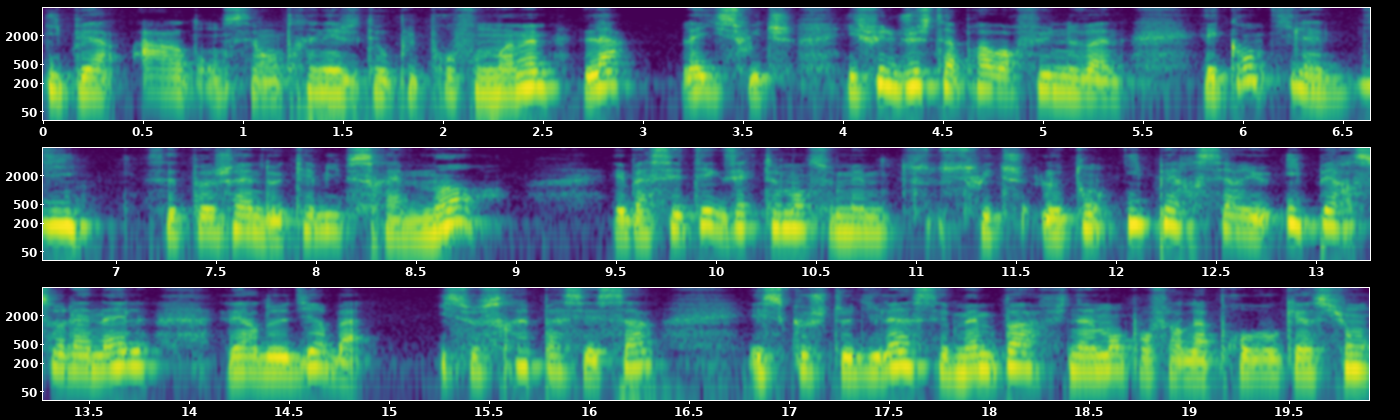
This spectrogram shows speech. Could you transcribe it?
hyper hard, on s'est entraîné, j'étais au plus profond de moi-même. Là, là, il switch. Il switch juste après avoir fait une vanne. Et quand il a dit cette punchline de Khabib serait mort, eh ben c'était exactement ce même switch, le ton hyper sérieux, hyper solennel, l'air de dire bah il se serait passé ça, et ce que je te dis là, c'est même pas finalement pour faire de la provocation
